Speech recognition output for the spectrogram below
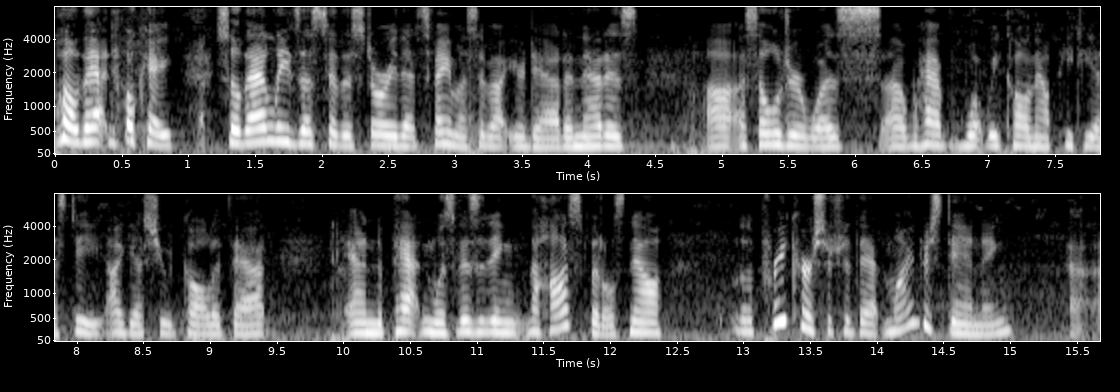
Well, that okay. So that leads us to the story that's famous about your dad, and that is uh, a soldier was uh, have what we call now PTSD. I guess you would call it that. And the Patton was visiting the hospitals. Now, the precursor to that, my understanding, uh,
